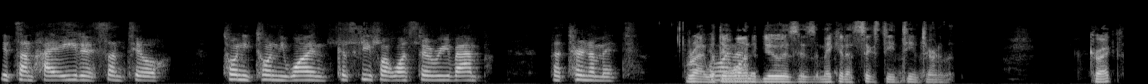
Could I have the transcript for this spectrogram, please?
It's on hiatus until 2021 because FIFA wants to revamp the tournament. Right. What They want to do is is make it a 16 team tournament. Correct.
